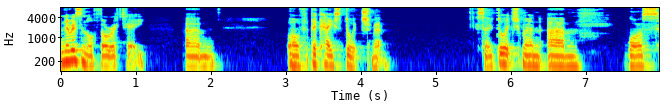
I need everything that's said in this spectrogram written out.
And there is an authority um, of the case Dietschmann. So Dietschmann um, was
